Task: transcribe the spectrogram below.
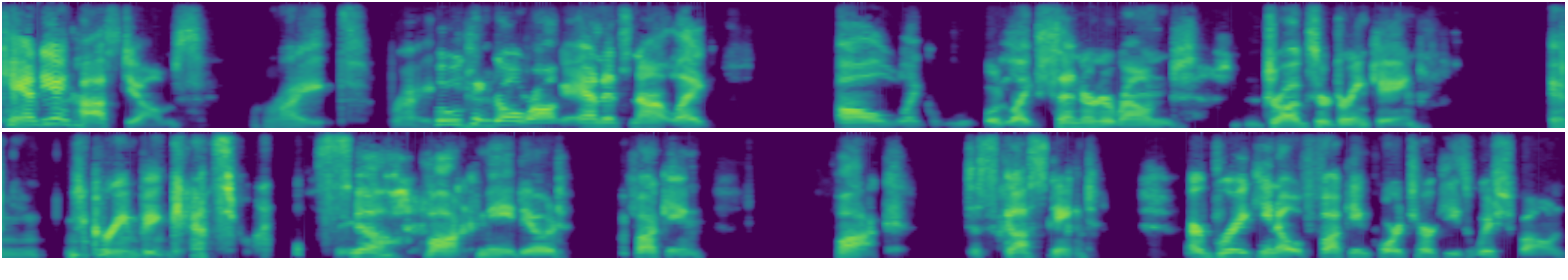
candy and costumes. Right right. Who can yeah. go wrong? And it's not like all like like centered around drugs or drinking. And green bean casseroles. No fuck me dude. Fucking fuck. Disgusting. Or breaking a fucking poor turkey's wishbone.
